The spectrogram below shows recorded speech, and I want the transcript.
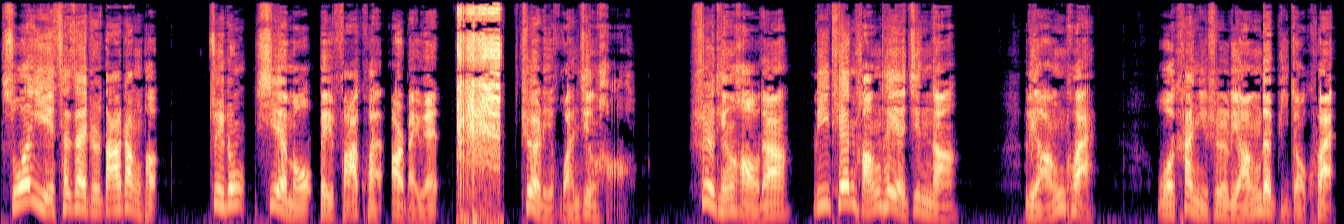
所以才在这搭帐篷。最终，谢某被罚款二百元。这里环境好，是挺好的，离天堂它也近呢，凉快。我看你是凉的比较快。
